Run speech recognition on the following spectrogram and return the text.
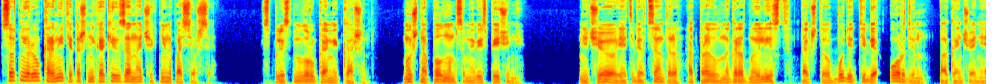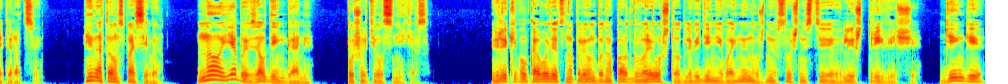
Сотни рыл кормить — это ж никаких заначек не напасешься. Сплеснул руками Кашин. Муж на полном самообеспечении. Ничего, я тебя в центр отправил наградной лист, так что будет тебе орден по окончании операции. И на том спасибо. Но я бы взял деньгами, — пошутил Сникерс. Великий полководец Наполеон Бонапарт говорил, что для ведения войны нужны в сущности лишь три вещи — деньги,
